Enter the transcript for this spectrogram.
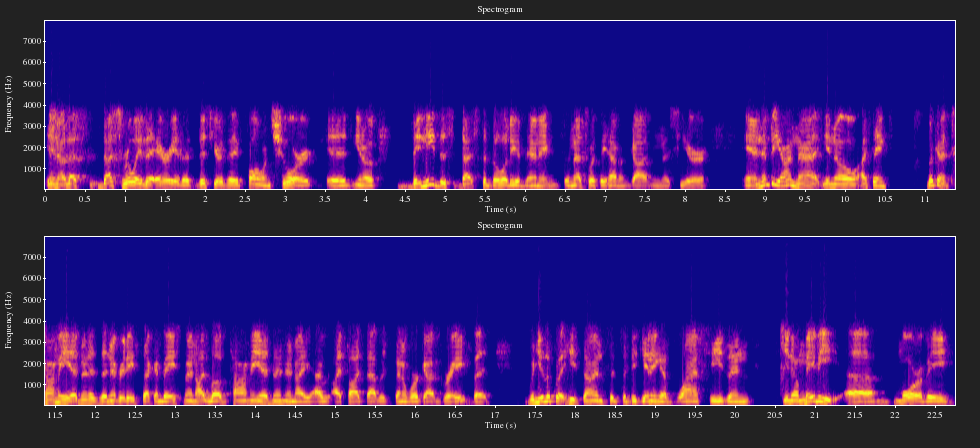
you know that's that's really the area that this year they've fallen short. It, you know they need this that stability of innings, and that's what they haven't gotten this year. And then beyond that, you know, I think looking at Tommy Edman as an everyday second baseman, I love Tommy Edman, and I I, I thought that was going to work out great. But when you look what he's done since the beginning of last season, you know, maybe uh, more of a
